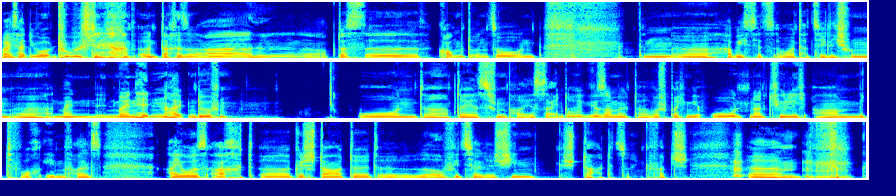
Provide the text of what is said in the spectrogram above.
weil ich halt über Tu bestellt habe und dachte so, ah, hm, ob das äh, kommt und so und dann äh, habe ich es jetzt aber tatsächlich schon äh, an meinen, in meinen Händen halten dürfen und äh, habe da jetzt schon ein paar erste Eindrücke gesammelt. Darüber sprechen wir und natürlich am Mittwoch ebenfalls iOS 8 äh, gestartet, äh, offiziell erschienen. Gestartet, so ein Quatsch. ähm,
